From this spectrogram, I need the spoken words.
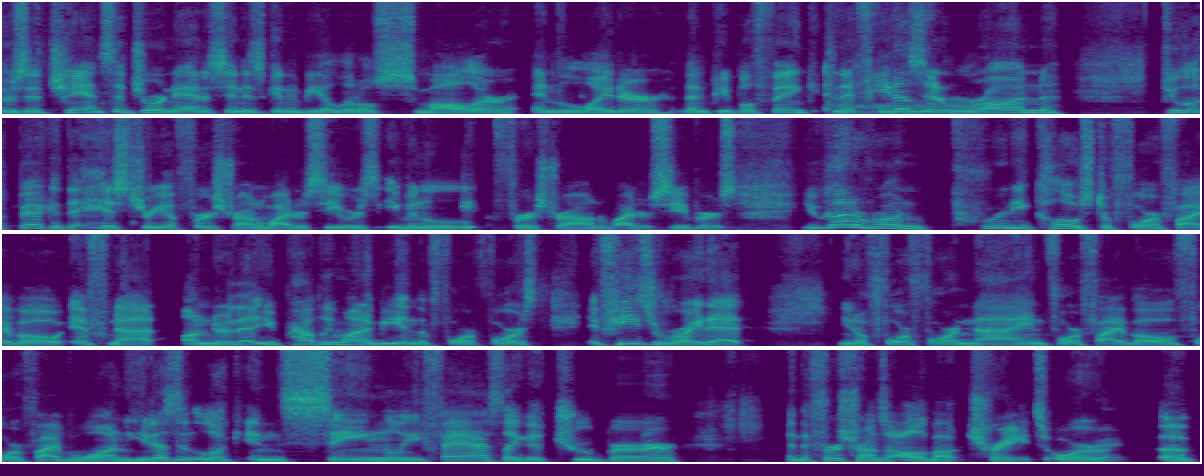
There's a chance that Jordan Addison is going to be a little smaller and lighter than people think, and if he doesn't run, if you look back at the history of first round wide receivers, even late first round wide receivers, you got to run pretty close to 450, if not under that. You probably want to be in the four fours. If he's right at, you know, 449, 450, 451, he doesn't look insanely fast like a true burner. And the first round's all about traits, or a, a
